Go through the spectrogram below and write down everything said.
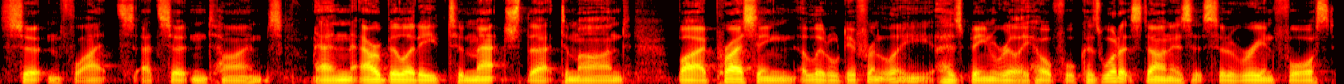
certain flights at certain times, and our ability to match that demand by pricing a little differently has been really helpful because what it's done is it's sort of reinforced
